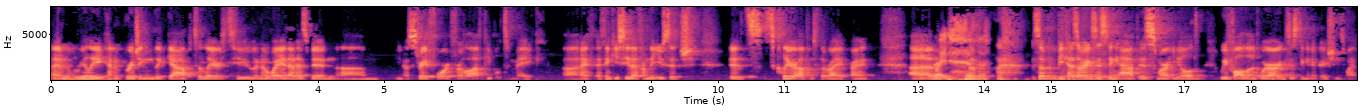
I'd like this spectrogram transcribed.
and really kind of bridging the gap to layer two in a way that has been um, you know straightforward for a lot of people to make. Uh, and I, I, think you see that from the usage. It's it's clear up and to the right, right? Um, right. so, so, because our existing app is Smart Yield, we followed where our existing integrations went,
